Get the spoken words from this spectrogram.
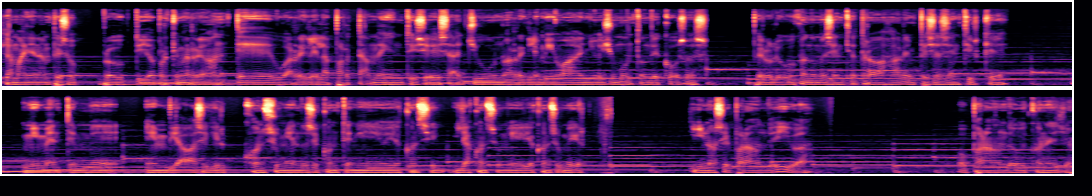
la mañana empezó productiva porque me levanté o arreglé el apartamento, hice desayuno, arreglé mi baño, hice un montón de cosas. Pero luego cuando me senté a trabajar empecé a sentir que mi mente me enviaba a seguir consumiendo ese contenido y a, y consumir y a consumir. Y no sé para dónde iba o para dónde voy con ello.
